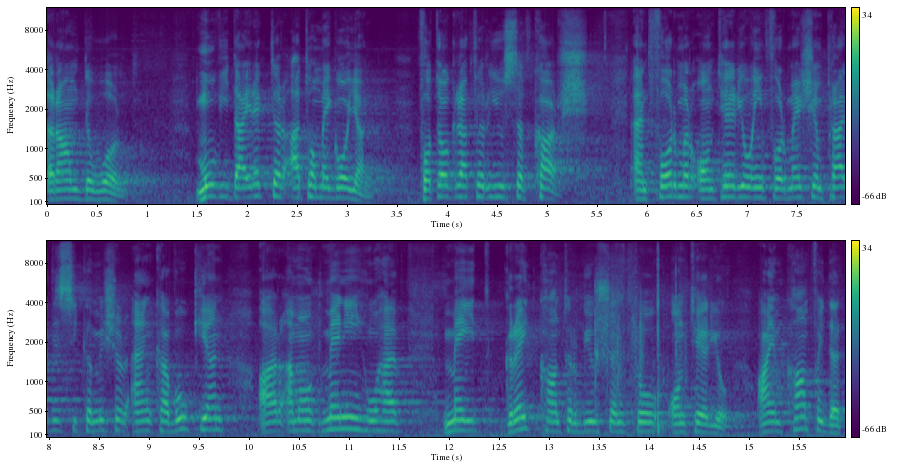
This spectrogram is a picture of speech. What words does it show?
around the world. Movie director Atom Egoyan, photographer Yousuf Karsh, and former Ontario Information Privacy Commissioner Ann Cavoukian are among many who have made great contribution to Ontario. I am confident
